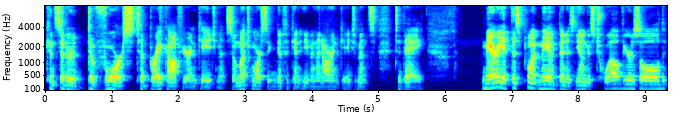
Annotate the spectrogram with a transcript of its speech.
considered divorce to break off your engagement. So much more significant even than our engagements today. Mary at this point may have been as young as 12 years old,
